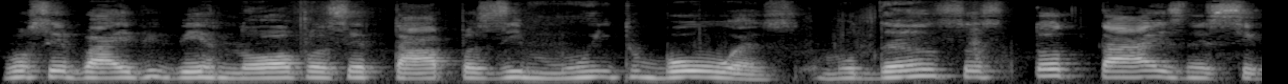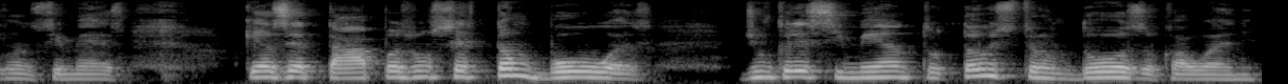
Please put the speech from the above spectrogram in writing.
você vai viver novas etapas e muito boas, mudanças totais nesse segundo semestre, porque as etapas vão ser tão boas, de um crescimento tão estrondoso, Cauane,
